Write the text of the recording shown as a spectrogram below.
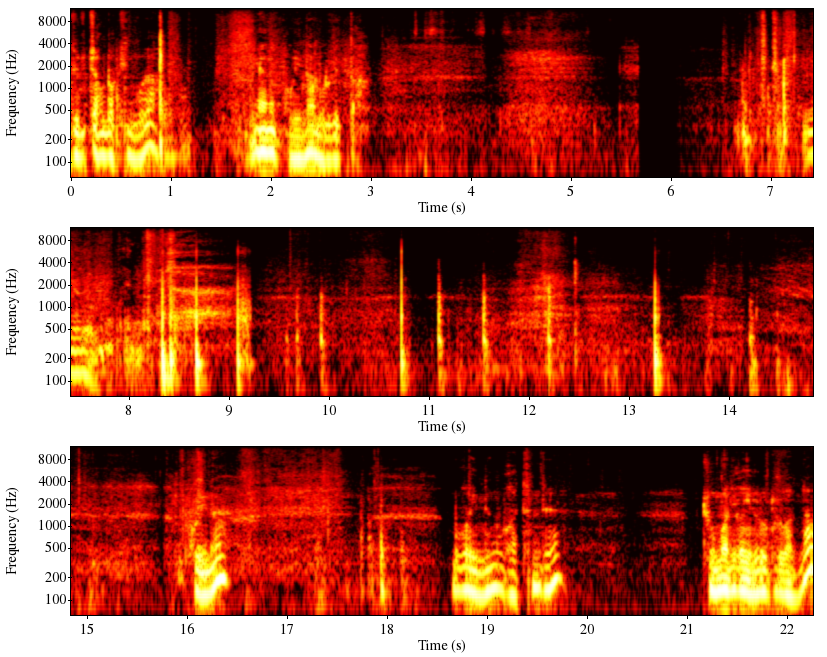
어디로 짱 박힌 거야? 이 안에 보이나 모르겠다. 이 안에 보이나 보자. 보이나? 뭐가 있는 것 같은데? 두 마리가 일로 들어갔나?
